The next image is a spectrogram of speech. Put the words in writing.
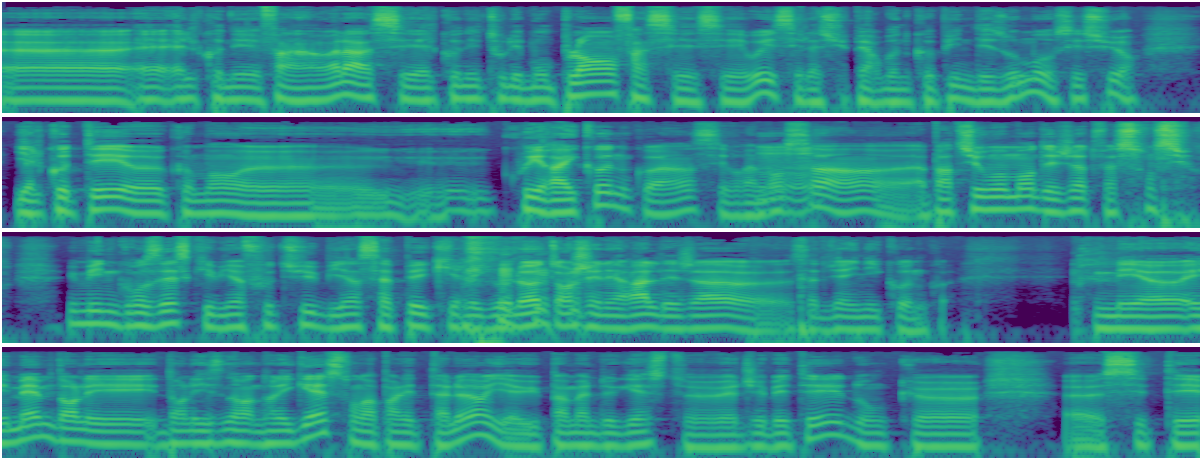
euh, elle, elle connaît, enfin voilà, c'est, elle connaît tous les bons plans, enfin c'est, oui, c'est la super bonne copine des homos, c'est sûr. Il y a le côté comment queer icon quoi, hein, c'est vraiment Mhm. ça. hein. À partir du moment déjà de toute façon, si on met une gonzesse qui est bien foutue, bien sapée, qui rigolote, en général déjà euh, ça devient une icône quoi. Mais euh, et même dans les dans les dans les guests, on en parlait tout à l'heure, il y a eu pas mal de guests euh, LGBT, donc c'était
